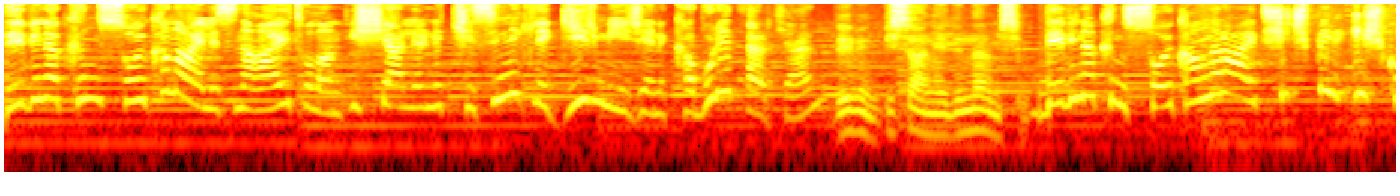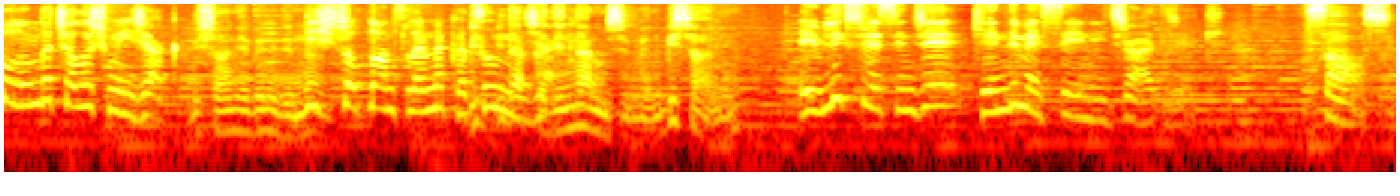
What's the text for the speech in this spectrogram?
Devin Akın Soykan ailesine ait olan iş yerlerine kesinlikle girmeyeceğini kabul ederken Devin bir saniye dinler misin? Devin Akın Soykanlara ait hiçbir iş kolunda çalışmayacak. Bir saniye beni dinler İş misin? toplantılarına Bir, bir katılmayacak. dakika dinler misin beni? Bir saniye. Evlilik süresince kendi mesleğini icra edecek. Sağ olsun.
